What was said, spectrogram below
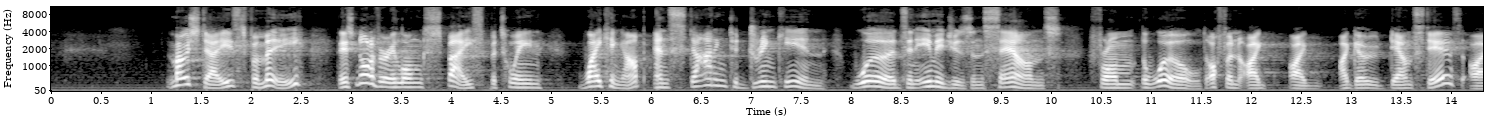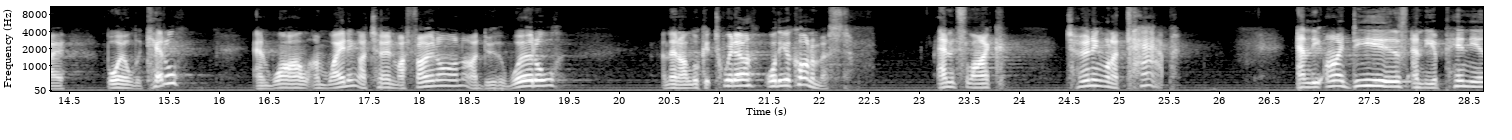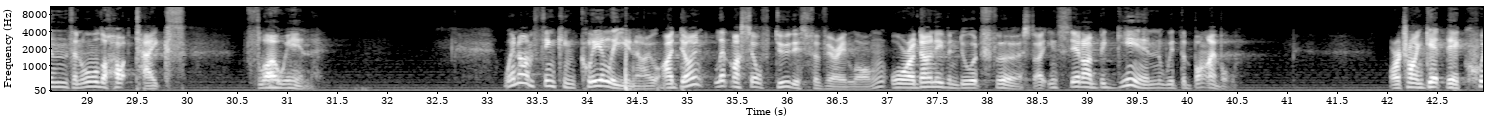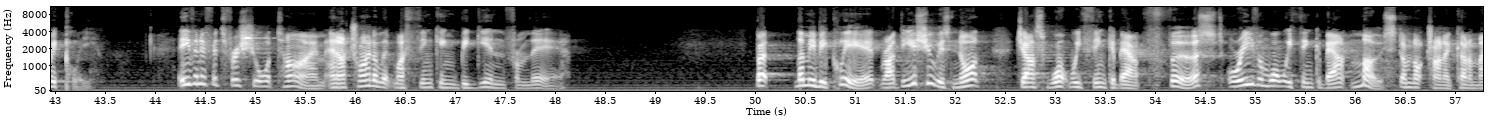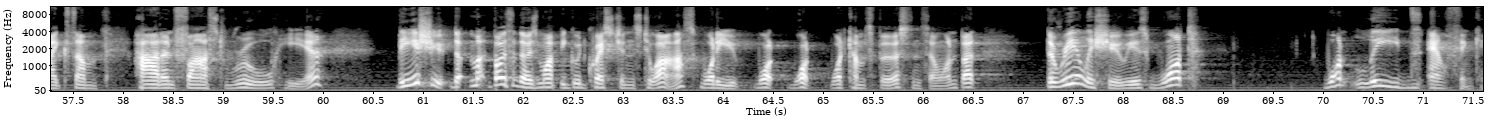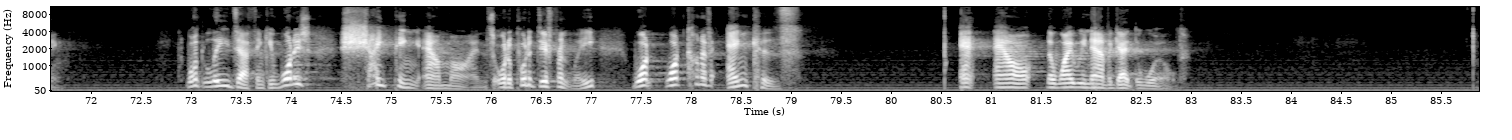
Most days, for me, there's not a very long space between waking up and starting to drink in words and images and sounds from the world. Often I, I, I go downstairs, I boil the kettle, and while I'm waiting, I turn my phone on, I do the Wordle, and then I look at Twitter or The Economist. And it's like turning on a tap. And the ideas and the opinions and all the hot takes flow in. When I'm thinking clearly, you know, I don't let myself do this for very long, or I don't even do it first. I, instead, I begin with the Bible, or I try and get there quickly, even if it's for a short time, and I try to let my thinking begin from there. But let me be clear, right? The issue is not just what we think about first or even what we think about most. I'm not trying to kind of make some hard and fast rule here. The issue, both of those might be good questions to ask. What, do you, what, what, what comes first and so on. But The real issue is what, what leads our thinking? What leads our thinking? What is shaping our minds? Or to put it differently, what, what kind of anchors our, the way we navigate the world?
